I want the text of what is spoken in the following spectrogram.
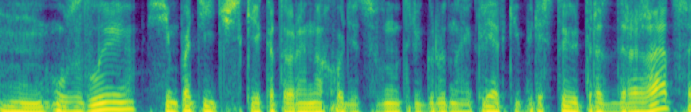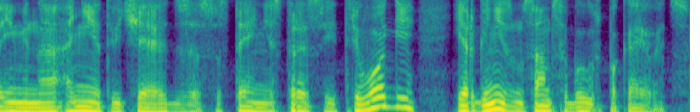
узлы симпатические, которые находятся внутри грудной клетки, перестают раздражаться, именно они отвечают за состояние стресса и тревоги, и организм сам собой успокаивается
